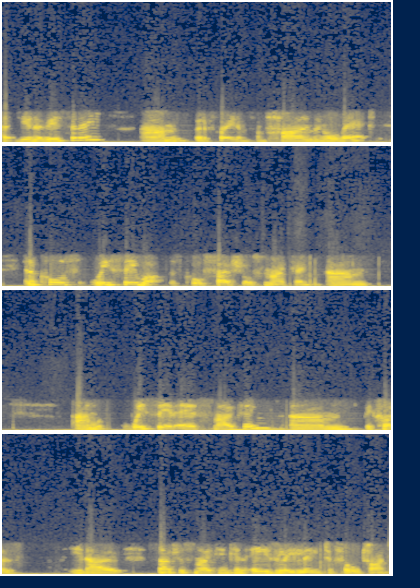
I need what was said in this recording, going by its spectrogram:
hit university, um, bit of freedom from home and all that. And of course, we see what is called social smoking. Um, Um, we see it as smoking um, because, you know, social smoking can easily lead to full-time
